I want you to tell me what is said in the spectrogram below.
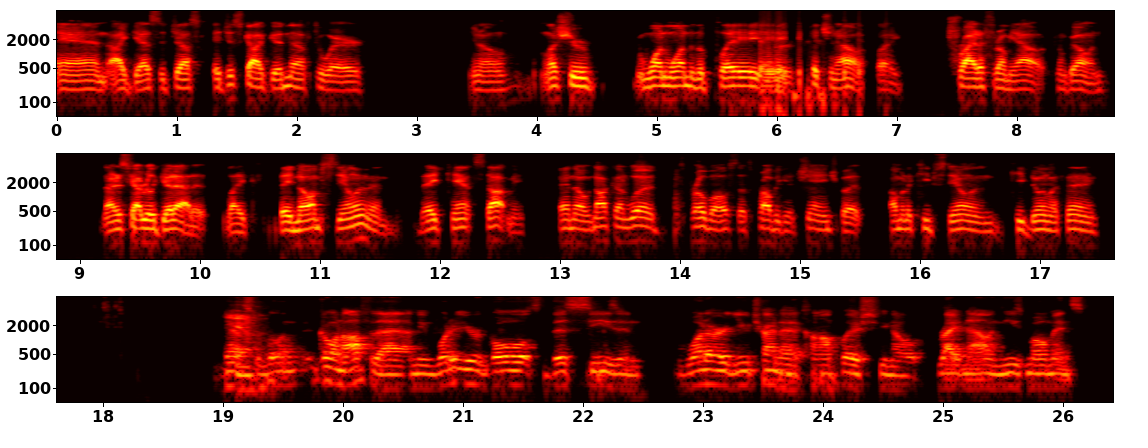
And I guess it just it just got good enough to where, you know, unless you're one one to the plate or pitching out, like try to throw me out. I'm going. And I just got really good at it. Like they know I'm stealing and they can't stop me. And no, knock on wood, it's pro ball, so that's probably gonna change, but I'm gonna keep stealing and keep doing my thing. Yeah. yeah. So going going off of that, I mean, what are your goals this season? What are you trying to accomplish? You know, right now in these moments,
